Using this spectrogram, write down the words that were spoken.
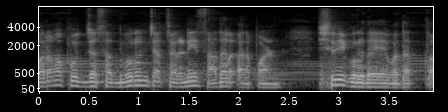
परमपूज्य सद्गुरूंच्या चरणी सादर अर्पण श्री गुरुदेव दत्त.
